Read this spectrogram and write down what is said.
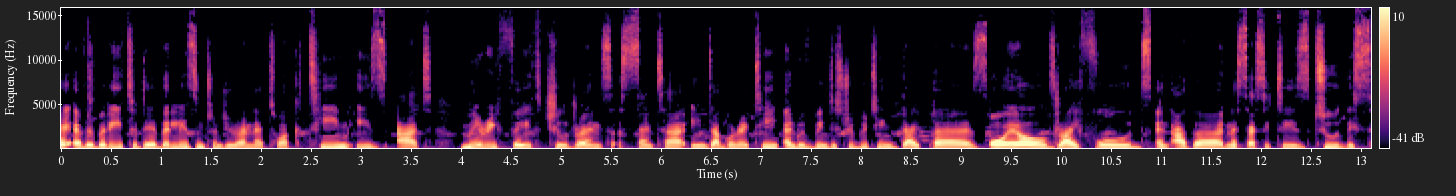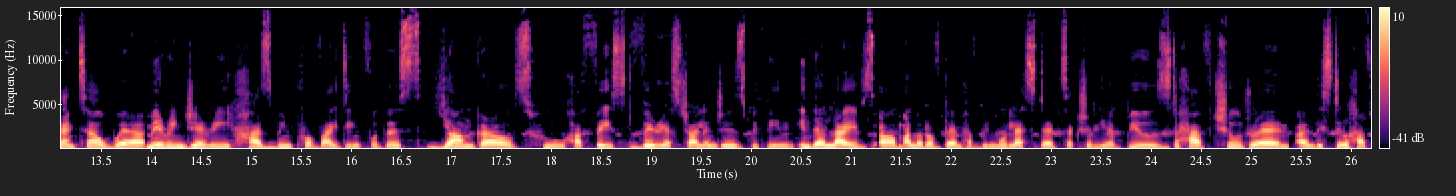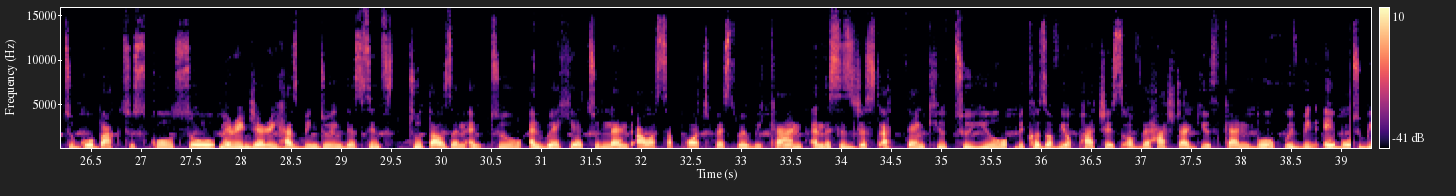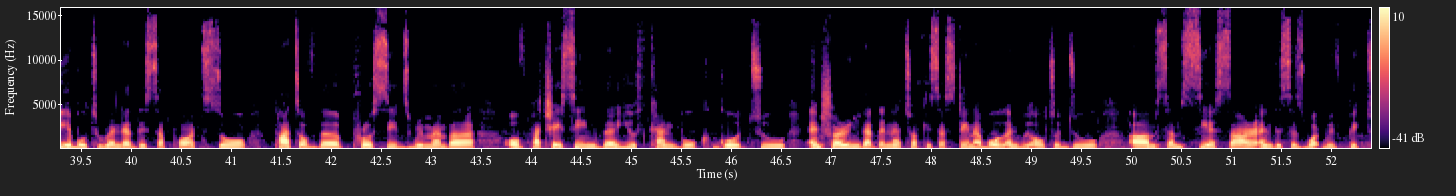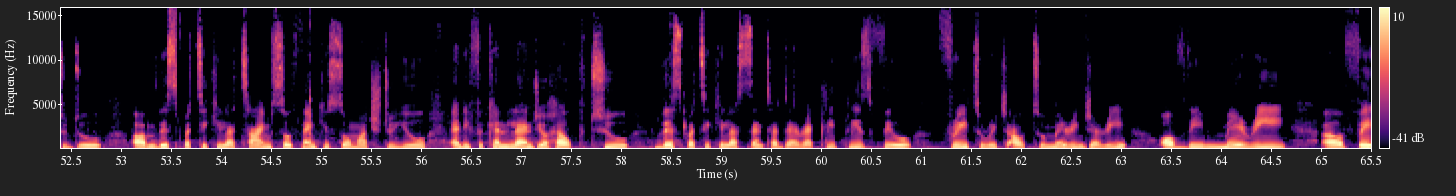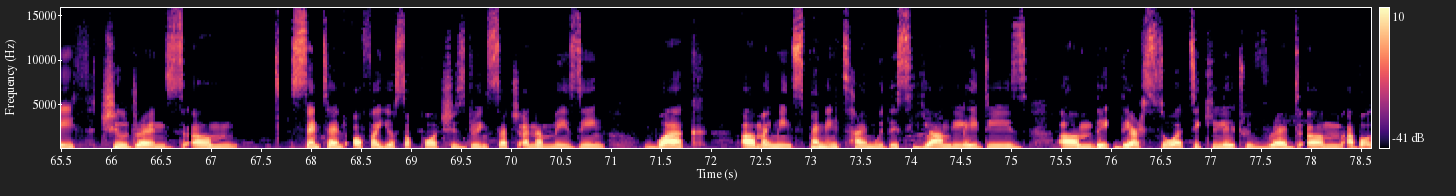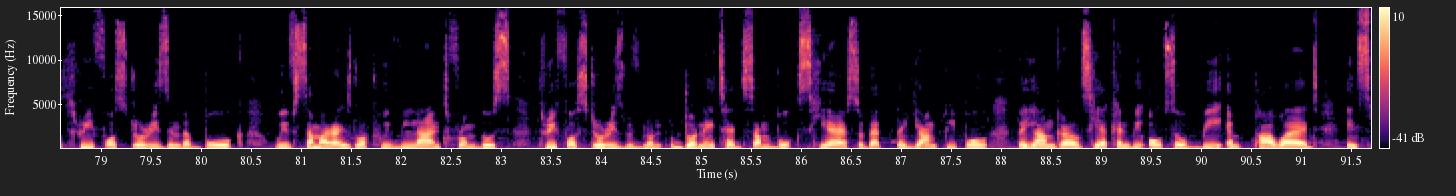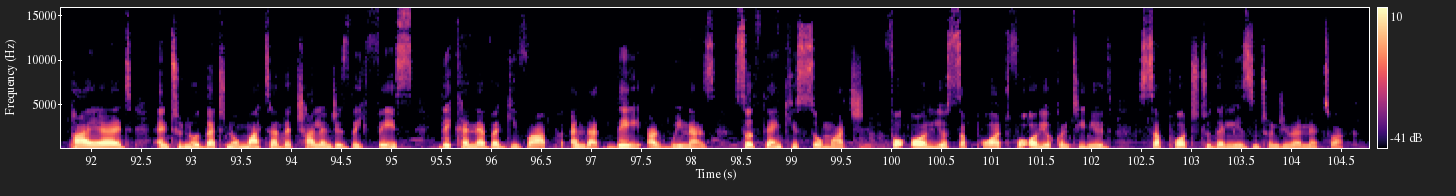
everybody. Today, the Lizz Ntonjira Network team is at Mary Faith Children's Center in Dagoretti, and we've been distributing diapers, oil, dry foods, and other necessities to the center where Mary Njeri has been providing for these young girls who have faced various challenges within in their lives. Um, a lot of them have been molested, sexually abused, have children, and they still have to go back to school. So Mary Njeri has been doing this since 2002 and we're here to lend our support best way we can. And this is just a thank you to you. Because of your purchase of the hashtag youth can book we've been able to be able to render this support. So part of the proceeds remember of purchasing the youth can book go to ensuring that the network is sustainable. And we also do um, some csr and this is what we've picked to do um, this particular time. So thank you so much to you. And if you can lend your help to this particular center directly, please feel free to reach out to Mary Njeri of the Mary uh, Faith Children's um, Center and offer your support. She's doing such an amazing work. Um, I mean, spending time with these young ladies, um, they, they are so articulate. We've read um, about three, four stories in the book. We've summarized what we've learned from those three, four stories. We've don donated some books here so that the young people, the young girls here can be also be empowered, inspired, and to know that no matter the challenges they face, they can never give up and that they are winners. So thank you so much for all your support, for all your continued support to the Lizz and Ntonjira Network.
